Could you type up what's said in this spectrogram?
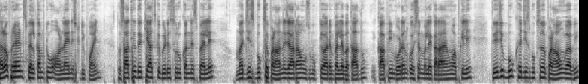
Hello friends welcome to online study point तो साथियों, देखिए, आज के वीडियो शुरू करने से पहले मैं जिस बुक से पढ़ाने जा रहा हूँ, उस बुक के बारे में पहले बता दूँ। काफ़ी इंपॉर्टेंट क्वेश्चन मैं लेकर आया हूँ आपके लिए। तो ये जो बुक है, जिस बुक से मैं पढ़ाऊँगा अभी,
